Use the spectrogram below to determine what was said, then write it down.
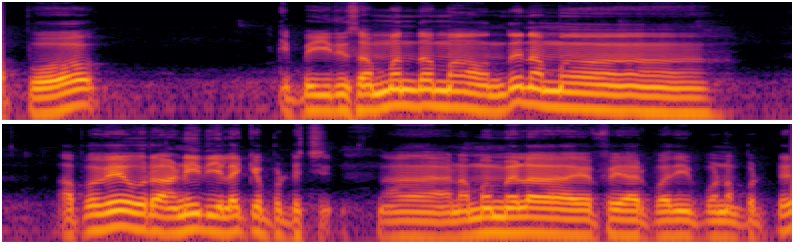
அப்போது இப்போ இது சம்பந்தமாக வந்து நம்ம அப்போவே ஒரு அநீதி இழைக்கப்பட்டுச்சு. நம்ம மேலே எஃப்ஐஆர் பதிவு பண்ணப்பட்டு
